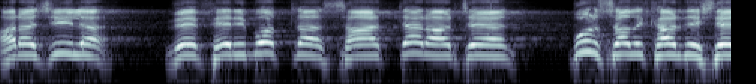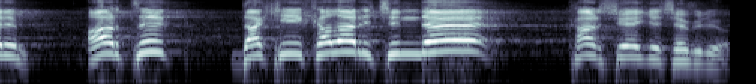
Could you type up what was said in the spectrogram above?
aracıyla ve feribotla saatler harcayan Bursalı kardeşlerim artık dakikalar içinde karşıya geçebiliyor.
